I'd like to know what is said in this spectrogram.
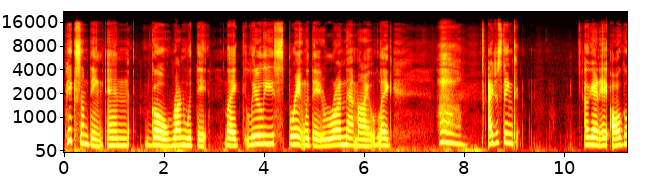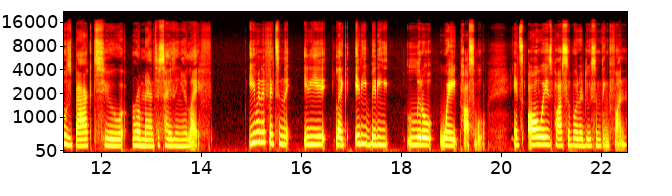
pick something and go run with it. Like literally sprint with it, run that mile. Like I just think again, it all goes back to romanticizing your life. Even if it's in the idiot like itty bitty little way possible. It's always possible to do something fun.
